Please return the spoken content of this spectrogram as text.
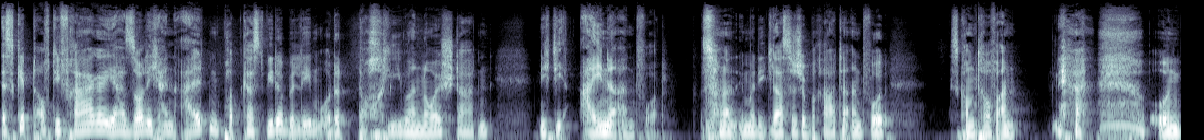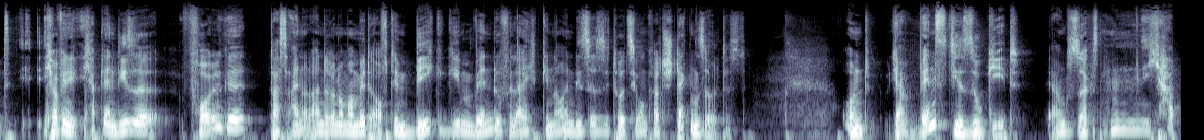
es gibt auf die Frage, ja, soll ich einen alten Podcast wiederbeleben oder doch lieber neu starten? Nicht die eine Antwort, sondern immer die klassische Beraterantwort, es kommt drauf an. Ja. Und ich hoffe, ich habe dir in diese Folge das ein oder andere nochmal mit auf den Weg gegeben, wenn du vielleicht genau in dieser Situation gerade stecken solltest. Und ja, wenn es dir so geht, ja, und du sagst, hm, ich habe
